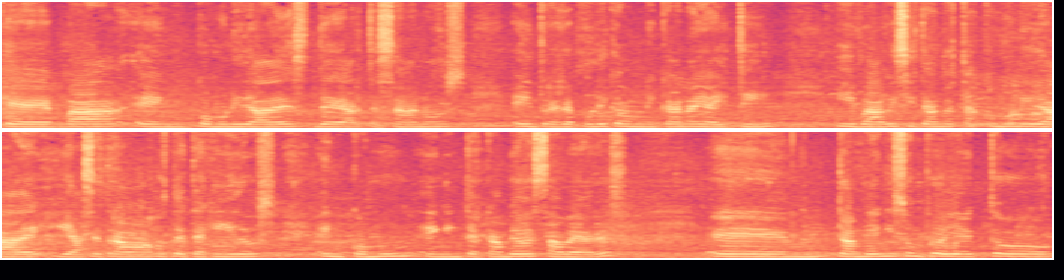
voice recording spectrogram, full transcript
que va en comunidades de artesanos entre República Dominicana y Haití y va visitando estas comunidades y hace trabajos de tejidos en común, en intercambio de saberes. Eh, también hizo un proyecto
